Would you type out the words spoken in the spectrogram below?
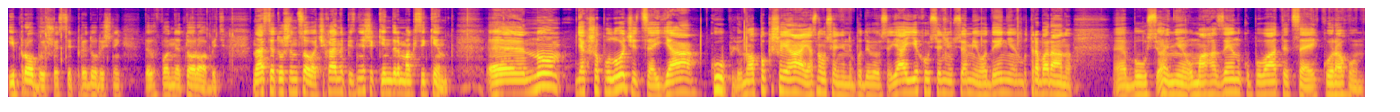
і пробуй щось цей придурочний телефон не то робить. Настя Тушенцова, чекай на пізніше Kinder Maxi King. Е, ну, якщо вийде, я куплю. Ну, а поки що я, я знову сьогодні не подивився. Я їхав сьогодні в 7 годині, бо треба рано. Е, був сьогодні у магазин купувати цей курагун.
